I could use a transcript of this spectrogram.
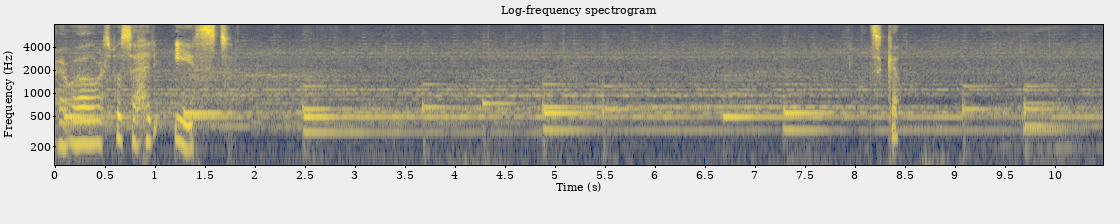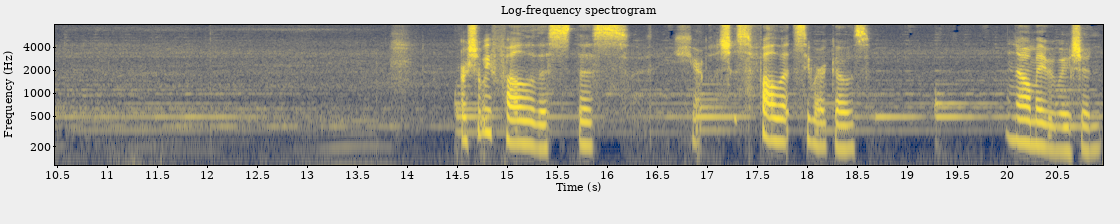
Alright, well, we're supposed to head east. Let's go. Or should we follow this, this, here? Let's just follow it, see where it goes. No, maybe we shouldn't.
